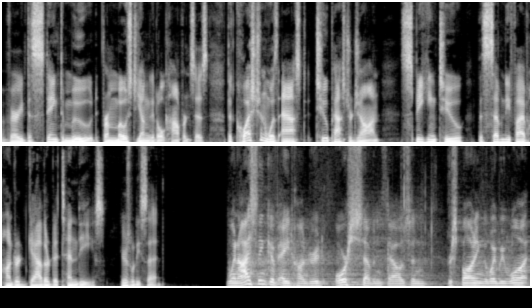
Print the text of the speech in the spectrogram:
very distinct mood from most young adult conferences. The question was asked to Pastor John, speaking to the 7,500 gathered attendees. Here's what he said When I think of 800 or 7,000 responding the way we want,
